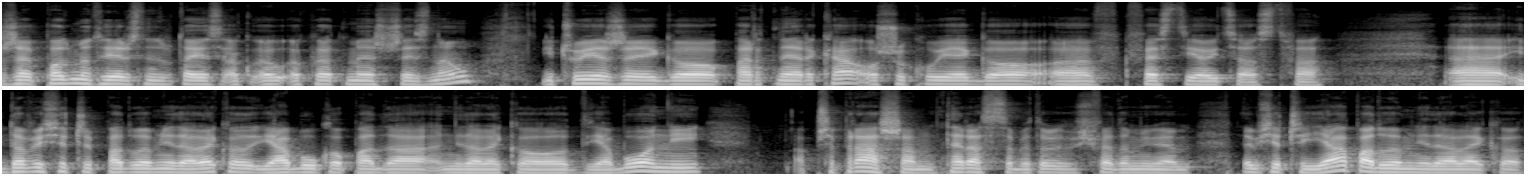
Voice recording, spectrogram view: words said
że podmiot liryczny tutaj jest ak- akurat mężczyzną i czuje, że jego partnerka oszukuje go w kwestii ojcostwa. E, I dowie się, czy padłem niedaleko, jabłko pada niedaleko od jabłoni. A przepraszam, teraz sobie to uświadomiłem. Dowie się, czy ja padłem niedaleko.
